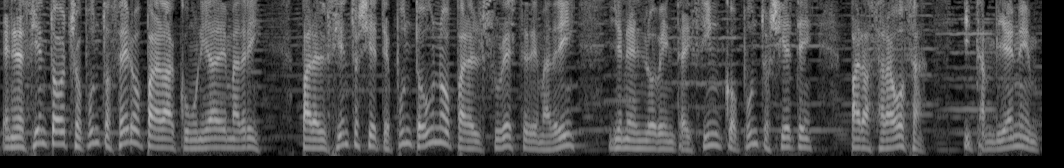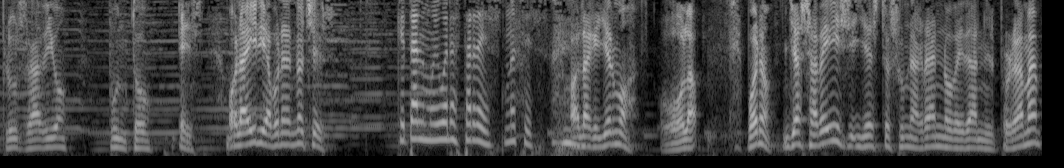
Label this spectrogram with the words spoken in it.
en el 108.0 para la Comunidad de Madrid, para el 107.1 para el sureste de Madrid y en el 95.7 para Zaragoza y también en plusradio.es. Hola Iria, buenas noches. ¿Qué tal? Muy buenas tardes, noches. Hola Guillermo. Hola. Bueno, ya sabéis, y esto es una gran novedad en el programa,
